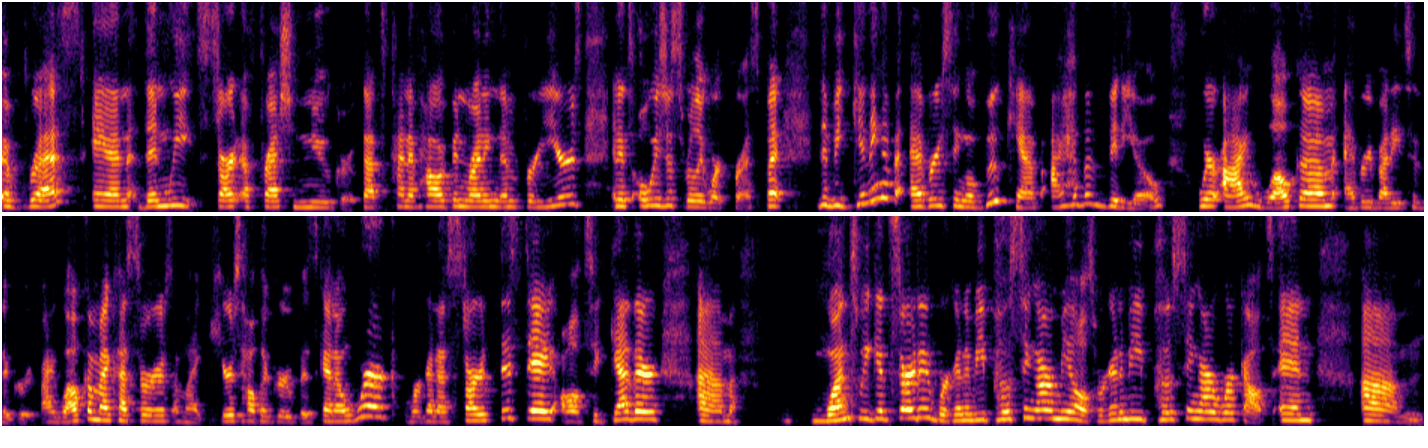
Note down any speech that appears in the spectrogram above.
of, rest and then we start a fresh new group. That's kind of how i've been running them for years and it's always just really worked for us. But the beginning of every single boot camp i have a video where i welcome everybody to the group. I welcome my customers. I'm like here's how the group is going to work. We're going to start this day all together. Um, once we get started, we're going to be posting our meals. We're going to be posting our workouts. And um,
